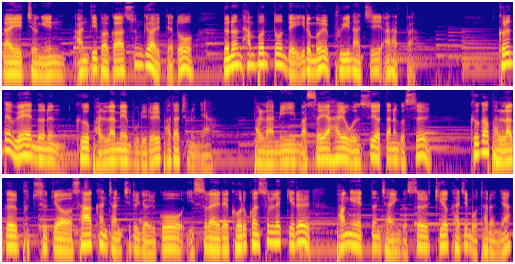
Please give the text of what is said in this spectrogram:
나의 정인 안디바가 순교할 때도 너는 한 번도 내 이름을 부인하지 않았다. 그런데 왜 너는 그 발람의 무리를 받아주느냐? 발람이 맞서야 할 원수였다는 것을 그가 발락을 부추겨 사악한 잔치를 열고 이스라엘의 거룩한 순례길을 방해했던 자인 것을 기억하지 못하느냐?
